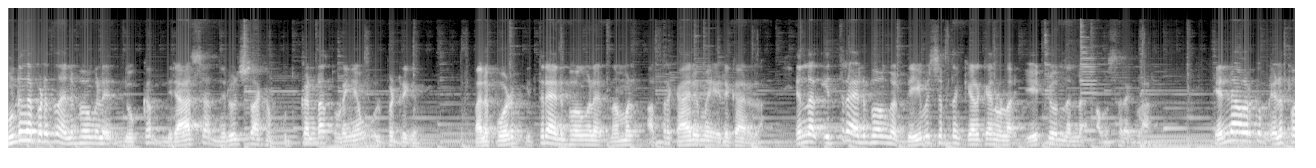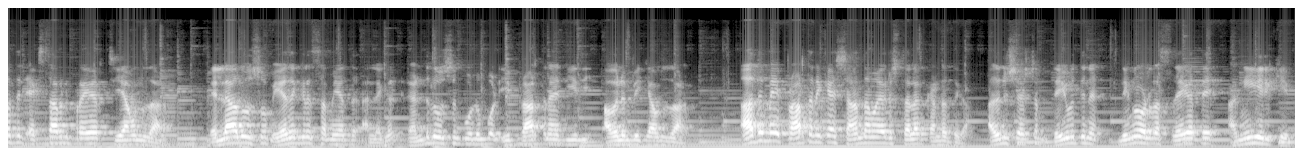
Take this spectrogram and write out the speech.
കുണ്ടിതപ്പെടുത്തുന്ന അനുഭവങ്ങളിൽ ദുഃഖം നിരാശ നിരുത്സാഹം ഉത്കണ്ഠ തുടങ്ങിയവ ഉൾപ്പെട്ടിരിക്കുന്നു. പലപ്പോഴും ഇത്തരം അനുഭവങ്ങളെ നമ്മൾ അത്ര കാര്യമായി എടുക്കാറില്ല. എന്നാൽ ഇത്ര അനുഭവങ്ങൾ ദൈവശബ്ദം കേൾക്കാനുള്ള ഏറ്റവും നല്ല അവസരങ്ങളാണ്. എല്ലാവർക്കും എളുപ്പത്തിൽ എക്സാമിൻ പ്രയർ ചെയ്യാവുന്നതാണ്. എല്ലാ ദിവസവും ഏതെങ്കിലും സമയത്ത് അല്ലെങ്കിൽ രണ്ട് ദിവസം കൂടുമ്പോൾ ഈ പ്രാർത്ഥനാ രീതി അവലംബിക്കാവുന്നതാണ്. ആദ്യമായി പ്രാർത്ഥനയ്ക്കായി ശാന്തമായ ഒരു സ്ഥലം കണ്ടെത്തുക. അതിനുശേഷം ദൈവത്തിന് നിങ്ങളോടുള്ള സ്നേഹത്തെ അംഗീകരിക്കുകയും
